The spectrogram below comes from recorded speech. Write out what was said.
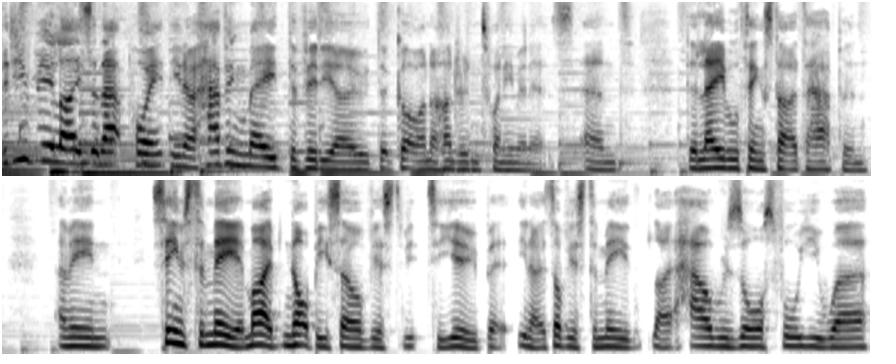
Did you realize at that point, you know, having made the video that got on 120 minutes and the label thing started to happen? I mean, seems to me it might not be so obvious to, you, but you know, it's obvious to me like how resourceful you were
